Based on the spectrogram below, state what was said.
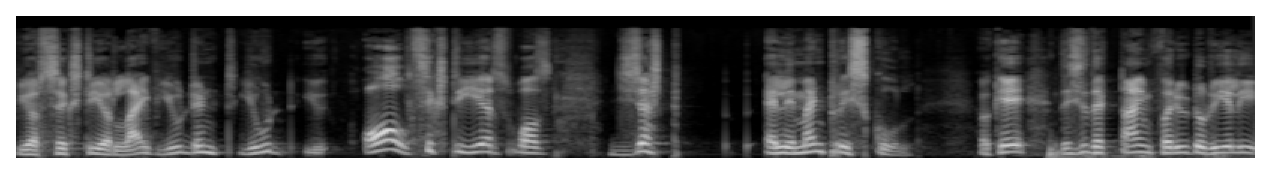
you're 60 your life you didn't you, you all 60 years was just elementary school okay this is the time for you to really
